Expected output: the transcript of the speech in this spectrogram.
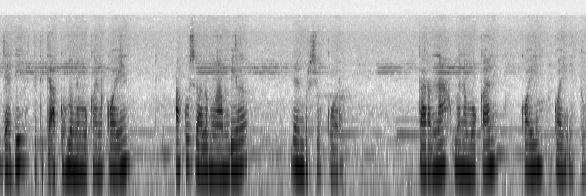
Jadi, ketika aku menemukan koin, aku selalu mengambil dan bersyukur karena menemukan koin-koin itu.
